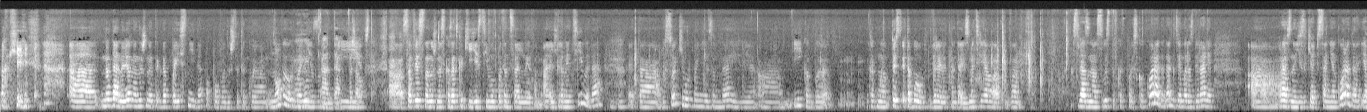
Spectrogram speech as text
Окей. А, ну да, наверное, нужно тогда пояснить, да, по поводу, что такое новый урбанизм. Mm-hmm. А, да, и, пожалуйста. А, соответственно, нужно сказать, какие есть ему потенциальные там альтернативы, да. Mm-hmm. Это высокий урбанизм, да, или а, и как бы как мы, то есть это был, вероятно, да, из материала в, связанного с выставкой в поисках города, да, где мы разбирали а, разные языки описания города, и,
